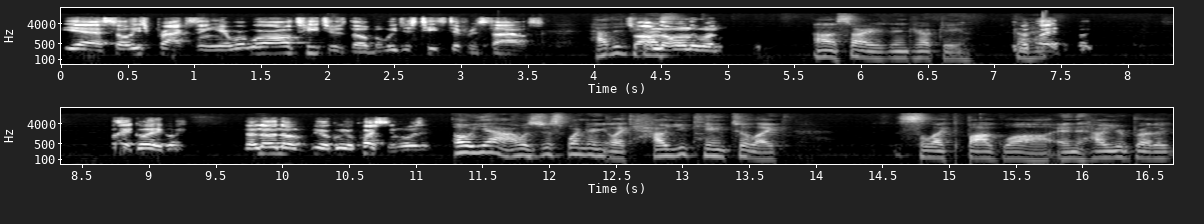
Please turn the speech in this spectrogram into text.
yeah, so he's practicing here. We're, we're all teachers though, but we just teach different styles. How did you? So guys... I'm the only one. Oh, sorry to interrupt you. Go, go ahead. ahead. Go ahead. Go ahead. Go ahead. No, no, no. Your, your question. What was it? Oh yeah, I was just wondering like how you came to like select Bagua and how your brother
